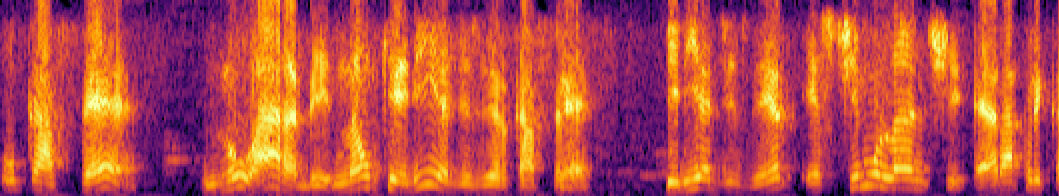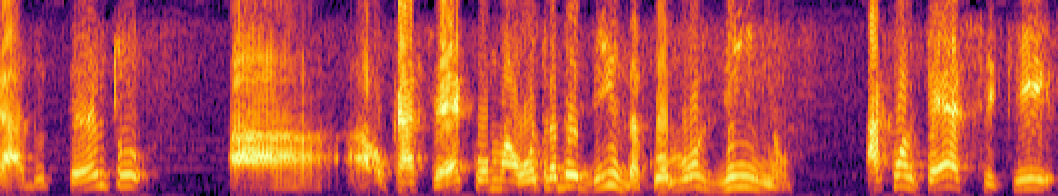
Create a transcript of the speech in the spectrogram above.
o café no árabe não queria dizer café, queria dizer estimulante. Era aplicado tanto a, ao café como a outra bebida, como o vinho. Acontece que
